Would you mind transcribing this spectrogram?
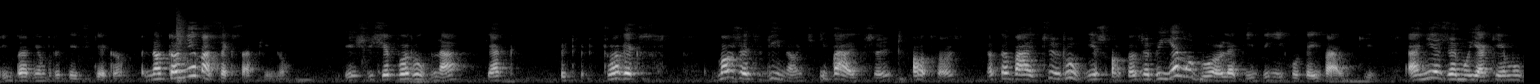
Imperium Brytyjskiego. No to nie ma seksapilu. Jeśli się porówna, jak człowiek może zginąć i walczy o coś, no to walczy również o to, żeby jemu było lepiej w wyniku tej walki, a nie, że mu jakiemuś,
